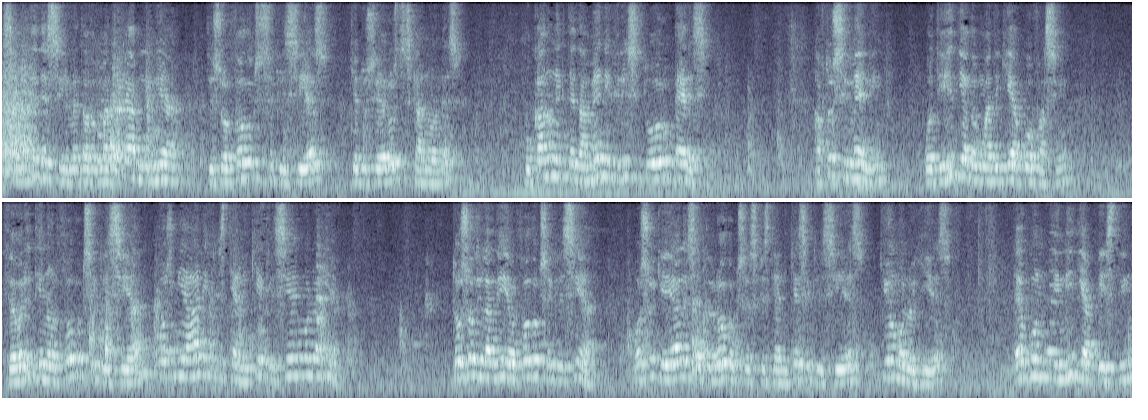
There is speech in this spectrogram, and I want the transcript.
σε αντίθεση με τα δογματικά μνημεία της Ορθόδοξης Εκκλησίας και τους ιερούς της κανόνες που κάνουν εκτεταμένη χρήση του όρου αίρεση. Αυτό σημαίνει ότι η ίδια δογματική απόφαση θεωρεί την Ορθόδοξη Εκκλησία ως μια άλλη χριστιανική εκκλησία ημολογία. Τόσο δηλαδή η Ορθόδοξη Εκκλησία όσο και οι άλλες ετερόδοξες χριστιανικές εκκλησίες και ομολογίες έχουν την ίδια πίστη,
